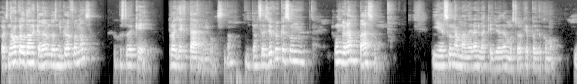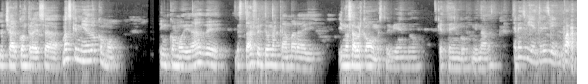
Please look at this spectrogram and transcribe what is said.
pues no me acuerdo dónde quedaron los micrófonos, pues tuve que proyectar mi voz, ¿no? Entonces yo creo que es un, un gran paso y es una manera en la que yo he demostrado que he podido como luchar contra esa, más que miedo, como incomodidad de, de estar frente a una cámara y, y, no saber cómo me estoy viendo, qué tengo, ni nada. Te ves bien, te ves bien, guapo,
